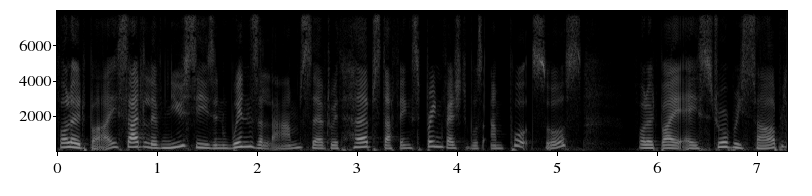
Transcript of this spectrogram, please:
Followed by saddle of new season Windsor lamb served with herb stuffing, spring vegetables, and port sauce. Followed by a strawberry sable,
